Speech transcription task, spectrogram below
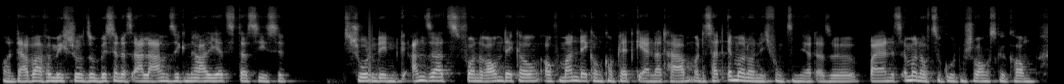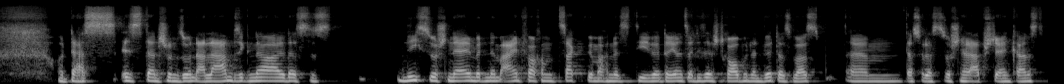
Und da war für mich schon so ein bisschen das Alarmsignal jetzt, dass sie schon den Ansatz von Raumdeckung auf Manndeckung komplett geändert haben und es hat immer noch nicht funktioniert. Also Bayern ist immer noch zu guten Chancen gekommen. Und das ist dann schon so ein Alarmsignal, dass es nicht so schnell mit einem einfachen Zack, wir machen jetzt die, wir drehen uns an dieser Schraube und dann wird das was, ähm, dass du das so schnell abstellen kannst.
